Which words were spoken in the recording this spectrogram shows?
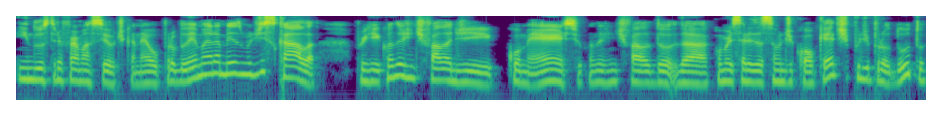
indústria farmacêutica, né? O problema era mesmo de escala. Porque quando a gente fala de comércio, quando a gente fala do- da comercialização de qualquer tipo de produto,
